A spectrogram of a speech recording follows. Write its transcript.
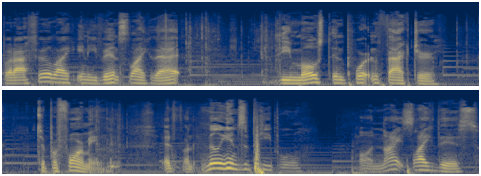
but I feel like in events like that, the most important factor to performing in front of millions of people on nights like this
